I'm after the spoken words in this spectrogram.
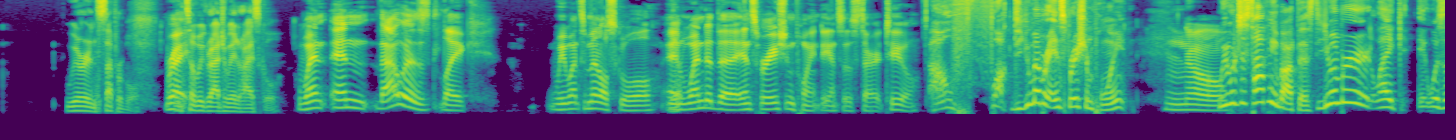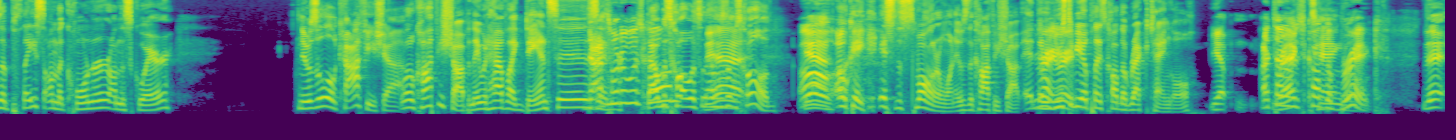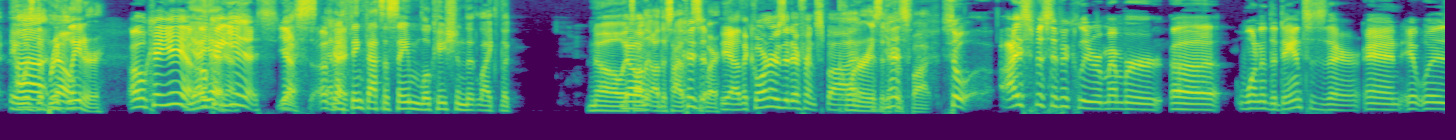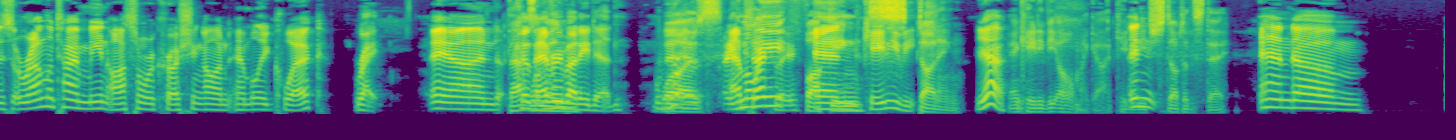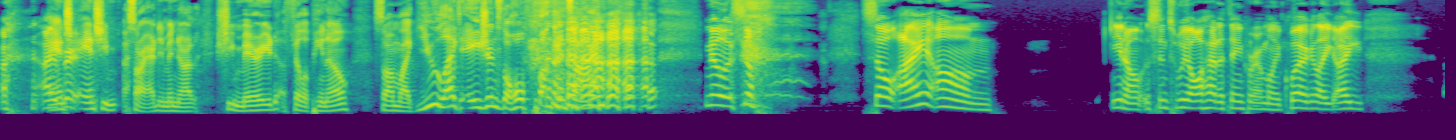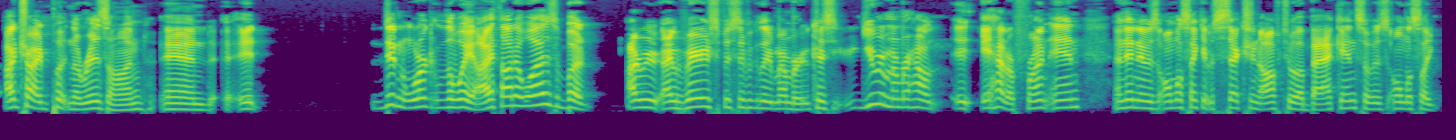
we were inseparable right until we graduated high school. when and that was like we went to middle school. And Yep. when did the inspiration point dances start too? Oh fuck! Do you remember Inspiration Point? No. We were just talking about this. Do you remember like it was a place on the corner on the square? It was a little coffee shop. a little coffee shop, and they would have like dances. That's and- what it was called. That was called? called. What's, that was what it was called. oh, yeah, Okay, it's the smaller one. It was the coffee shop. There Right, used to be a place called the Rectangle. yep. I thought it was called the brick. The- It was uh, the brick no. later. Okay, yeah, yeah. Yeah, okay, yeah. yes, yes. Okay. And I think that's the same location that like the. No, it's No, on the other side of the square. Yeah, the corner is a different spot. Corner is a different spot. so. I specifically remember uh, one of the dances there, and it was around the time me and Austin were crushing on Emily Queck, right? and Because everybody did. was Emily Exactly. fucking and Katie Veach. stunning. yeah, And Katie V. Oh my god, Katie And- Veach still to this day. and um, I and, she, and she, sorry, I didn't mean to. She married a Filipino, so I'm like, you liked Asians the whole fucking time. no, so so I um you know, since we all had a thing for Emily Quick, like I I tried putting the Riz on and it didn't work the way I thought it was, but I re- I very specifically remember because you remember how it, it had a front end and then it was almost like it was sectioned off to a back end, so it was almost like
